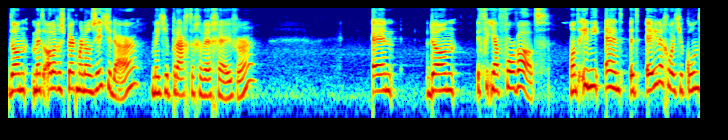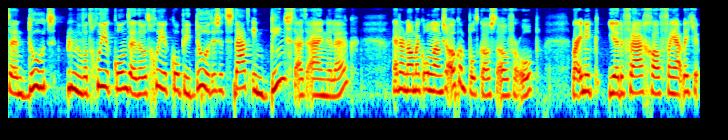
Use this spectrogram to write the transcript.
dan met alle respect, maar dan zit je daar met je prachtige weggever. En dan, ja, voor wat? Want in die end, het enige wat je content doet, wat goede content en wat goede copy doet, is het staat in dienst uiteindelijk. En daar nam ik onlangs ook een podcast over op, waarin ik je de vraag gaf van ja, weet je,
